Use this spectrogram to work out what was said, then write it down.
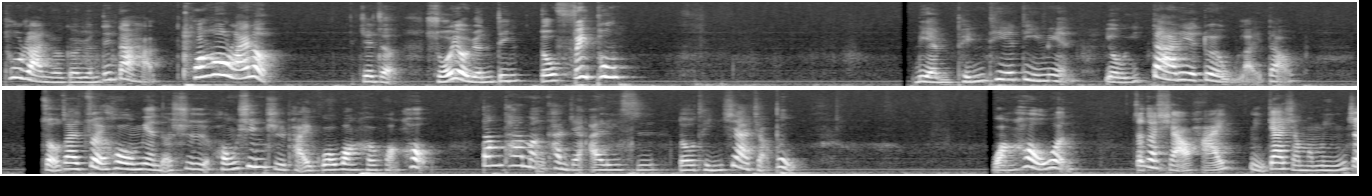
突然，有一个园丁大喊：“皇后来了！”接着，所有园丁都飞扑。脸平贴地面，有一大列队伍来到。走在最后面的是红心纸牌国王和皇后。当他们看见爱丽丝，都停下脚步。王后问：“这个小孩，你叫什么名字？”“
